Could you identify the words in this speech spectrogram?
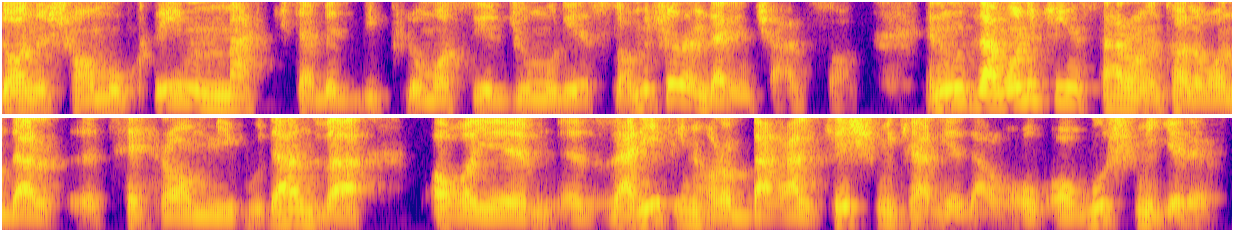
دانش آموخته مکتب دیپلماسی جمهوری اسلامی شدن در این چند سال. یعنی اون زمانی که این سران طالبان در تهران می بودند و آقای ظریف اینها رو بغلکش می‌کرد در آغوش می‌گرفت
